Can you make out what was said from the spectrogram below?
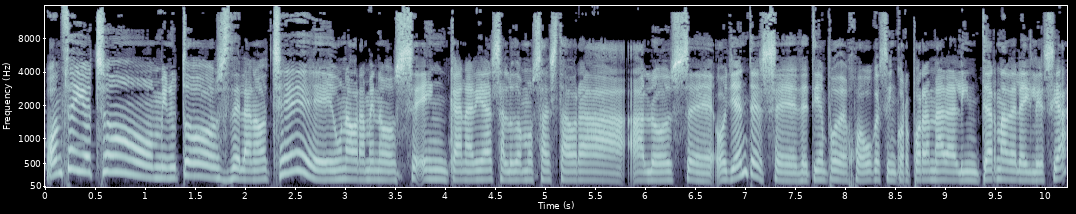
11 y 8 minutos de la noche, eh, una hora menos en Canarias. Saludamos a esta hora a los eh, oyentes eh, de tiempo de juego que se incorporan a la linterna de la iglesia,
